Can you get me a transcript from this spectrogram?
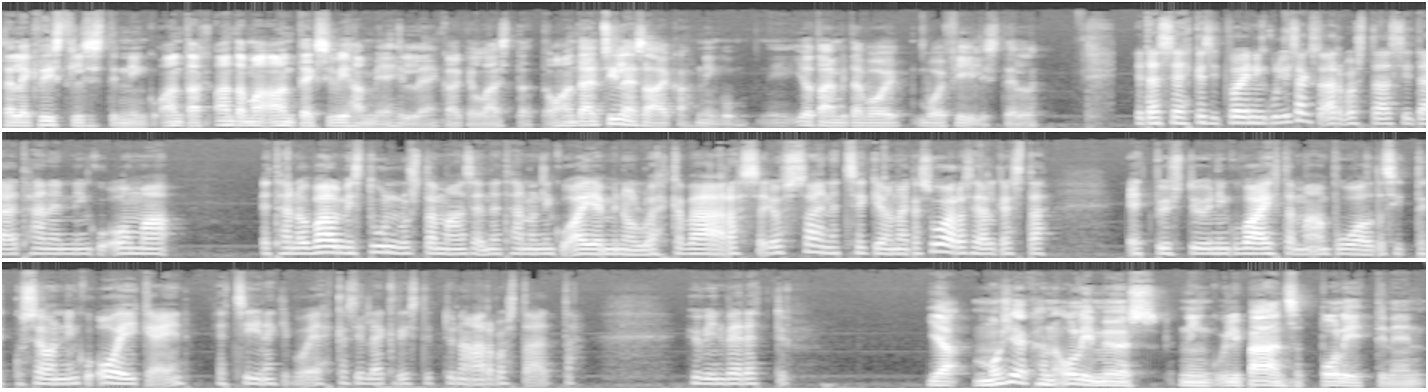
tälle kristillisesti niin kuin anta, antamaan anteeksi vihamiehille ja kaikenlaista. Että onhan tämä nyt silleen aika niin kuin, jotain, mitä voi, voi fiilistellä. Ja tässä ehkä sit voi niin kuin lisäksi arvostaa sitä, että hänen niin kuin oma että hän on valmis tunnustamaan sen, että hän on niin kuin aiemmin ollut ehkä väärässä jossain, että sekin on aika suoraselkäistä, että pystyy niin kuin vaihtamaan puolta sitten, kun se on niin kuin oikein. Että siinäkin voi ehkä sille kristittynä arvostaa, että hyvin vedetty. Ja Mosiakhan oli myös niin kuin ylipäänsä poliittinen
